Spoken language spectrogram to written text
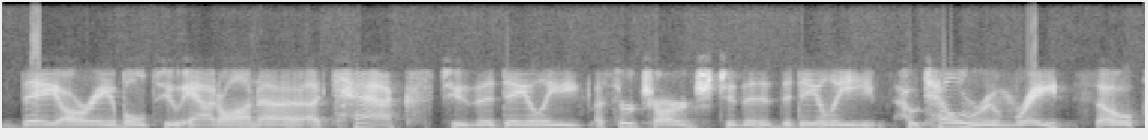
they are able to add on a, a tax to the daily, a surcharge to the, the daily hotel room rate. So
